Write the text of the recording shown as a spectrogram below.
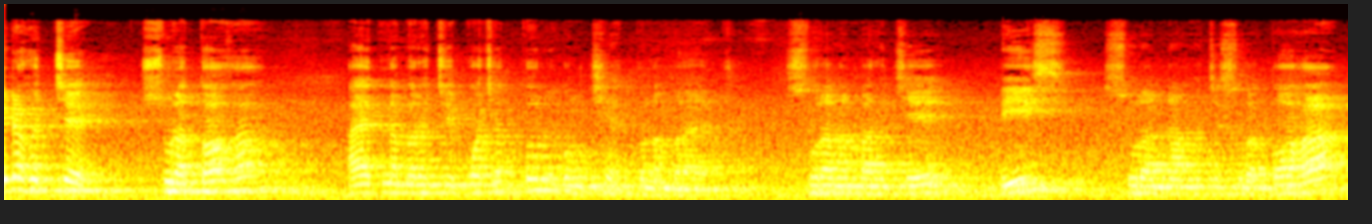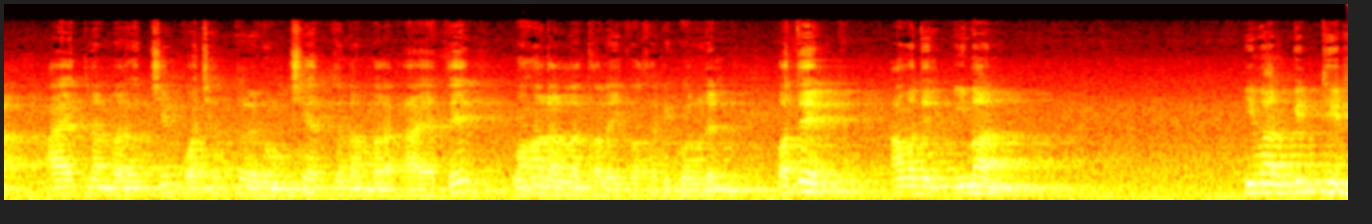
এটা হচ্ছে সুরা তহা আয়াত নাম্বার হচ্ছে পঁচাত্তর এবং ছিয়াত্তর নম্বর আয়াত। সুরা নাম্বার হচ্ছে বিশ, সুরার নাম হচ্ছে সুরা তহা, আয়াত নাম্বার হচ্ছে পঁচাত্তর এবং ছিয়াত্তর নম্বর আয়াতে মহান আল্লাহ তালা এই কথাটি বললেন। অতএব আমাদের ইমান ইমান বৃদ্ধির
